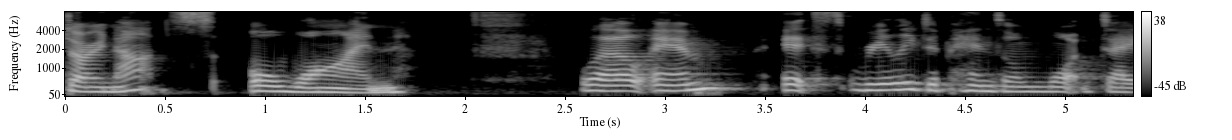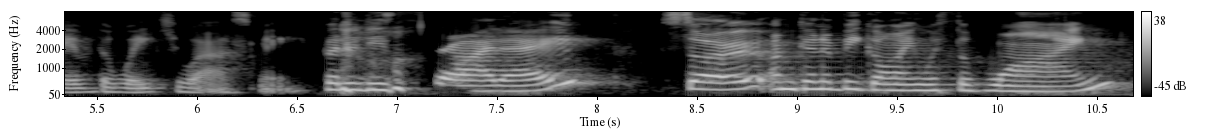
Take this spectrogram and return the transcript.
donuts, or wine? Well, Em, it really depends on what day of the week you ask me. But it is Friday. So I'm going to be going with the wine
